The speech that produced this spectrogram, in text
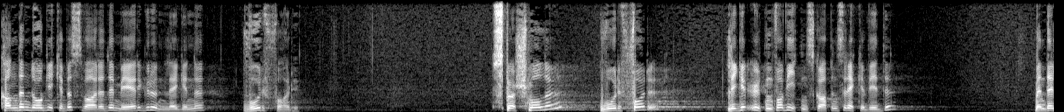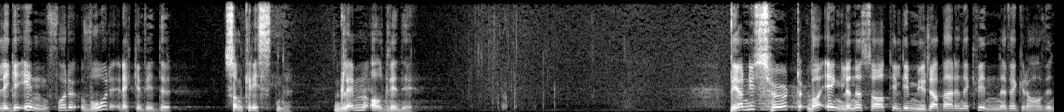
kan den dog ikke besvare det mer grunnleggende hvorfor. Spørsmålet hvorfor ligger utenfor vitenskapens rekkevidde, men det ligger innenfor vår rekkevidde som kristne. Glem aldri det. Vi har nyss hørt hva englene sa til de myrrabærende kvinnene ved graven.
